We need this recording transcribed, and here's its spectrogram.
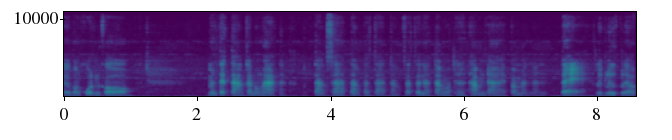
เออบางคนก็มันแตกต่างกันมากๆนะต่างชาติต่างภาษาต่างศาสนาต่างวัฒนธรรมได้ประมาณนั้น แต่ลึกๆแล้ว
